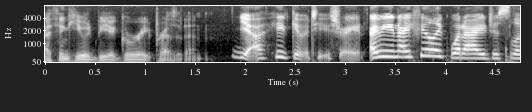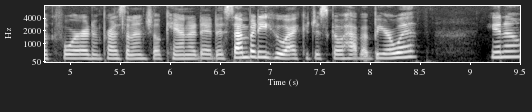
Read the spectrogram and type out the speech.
I think he would be a great president. yeah, he'd give it to you straight. I mean, I feel like what I just look for in a presidential candidate is somebody who I could just go have a beer with, you know?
